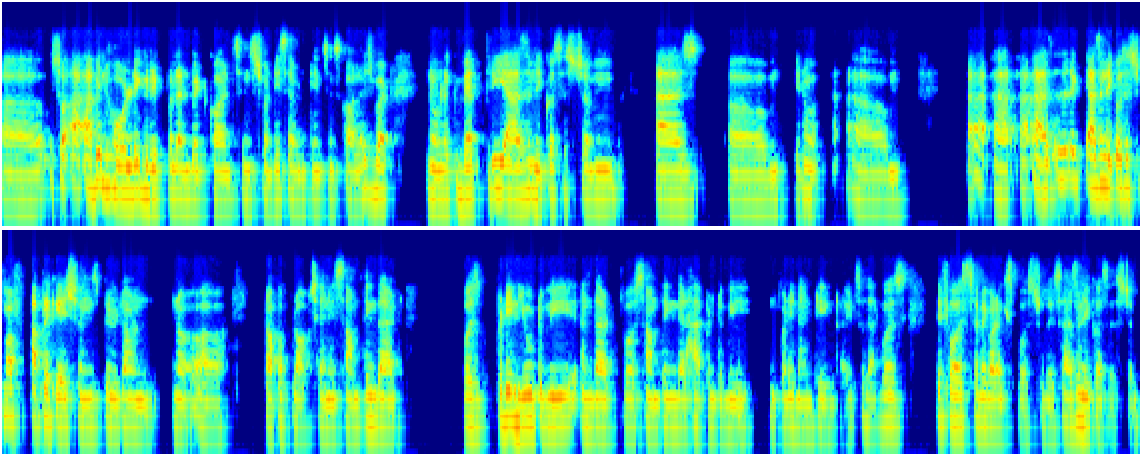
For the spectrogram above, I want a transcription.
Uh, so I, have been holding Ripple and Bitcoin since 2017, since college. But you know, like Web3 as an ecosystem as um, you know um, as, as an ecosystem of applications built on you know uh, top of blockchain is something that was pretty new to me and that was something that happened to me in 2019 right? So that was the first time i got exposed to this as an ecosystem.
